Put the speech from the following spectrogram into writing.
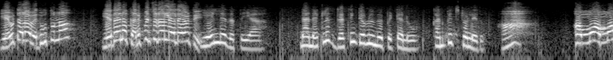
ఏమిటలా వెతుకుతున్నా ఏదైనా కనిపించడం లేదేమిటి ఏం లేదు అత్తయ్య. నా నెక్లెస్ డ్రెస్సింగ్ టేబుల్ మీద పెట్టాను. కనిపించడం లేదు. ఆ, అమ్మో అమ్మో!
